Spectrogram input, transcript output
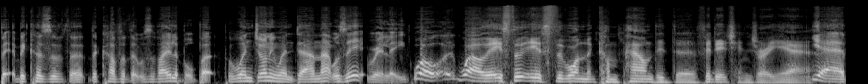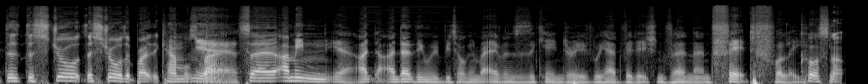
be- because of the, the cover that was available. But but when Jonny went down, that was it really. Well, well, it's the it's the one that compounded the Vidic injury. Yeah. Yeah, the the straw the straw that broke the camel's back. Yeah, so I mean, yeah, I, I don't think we'd be talking about Evans as a key injury if we had Vidic and Ferdinand fit fully. Of course not.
